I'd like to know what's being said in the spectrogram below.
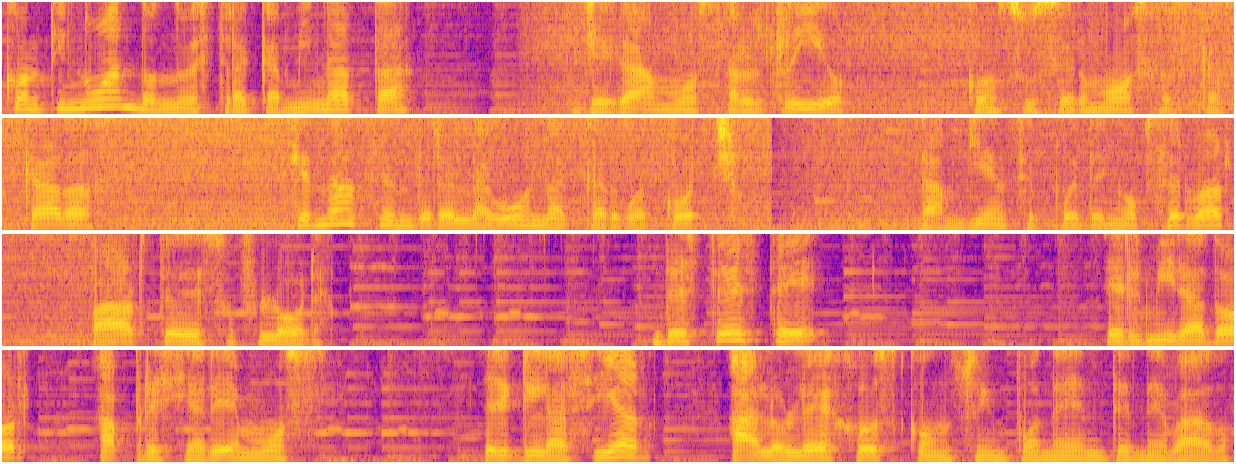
Continuando nuestra caminata, llegamos al río con sus hermosas cascadas que nacen de la laguna Carhuacocha. También se pueden observar parte de su flora. Desde este el mirador apreciaremos el glaciar a lo lejos con su imponente nevado.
